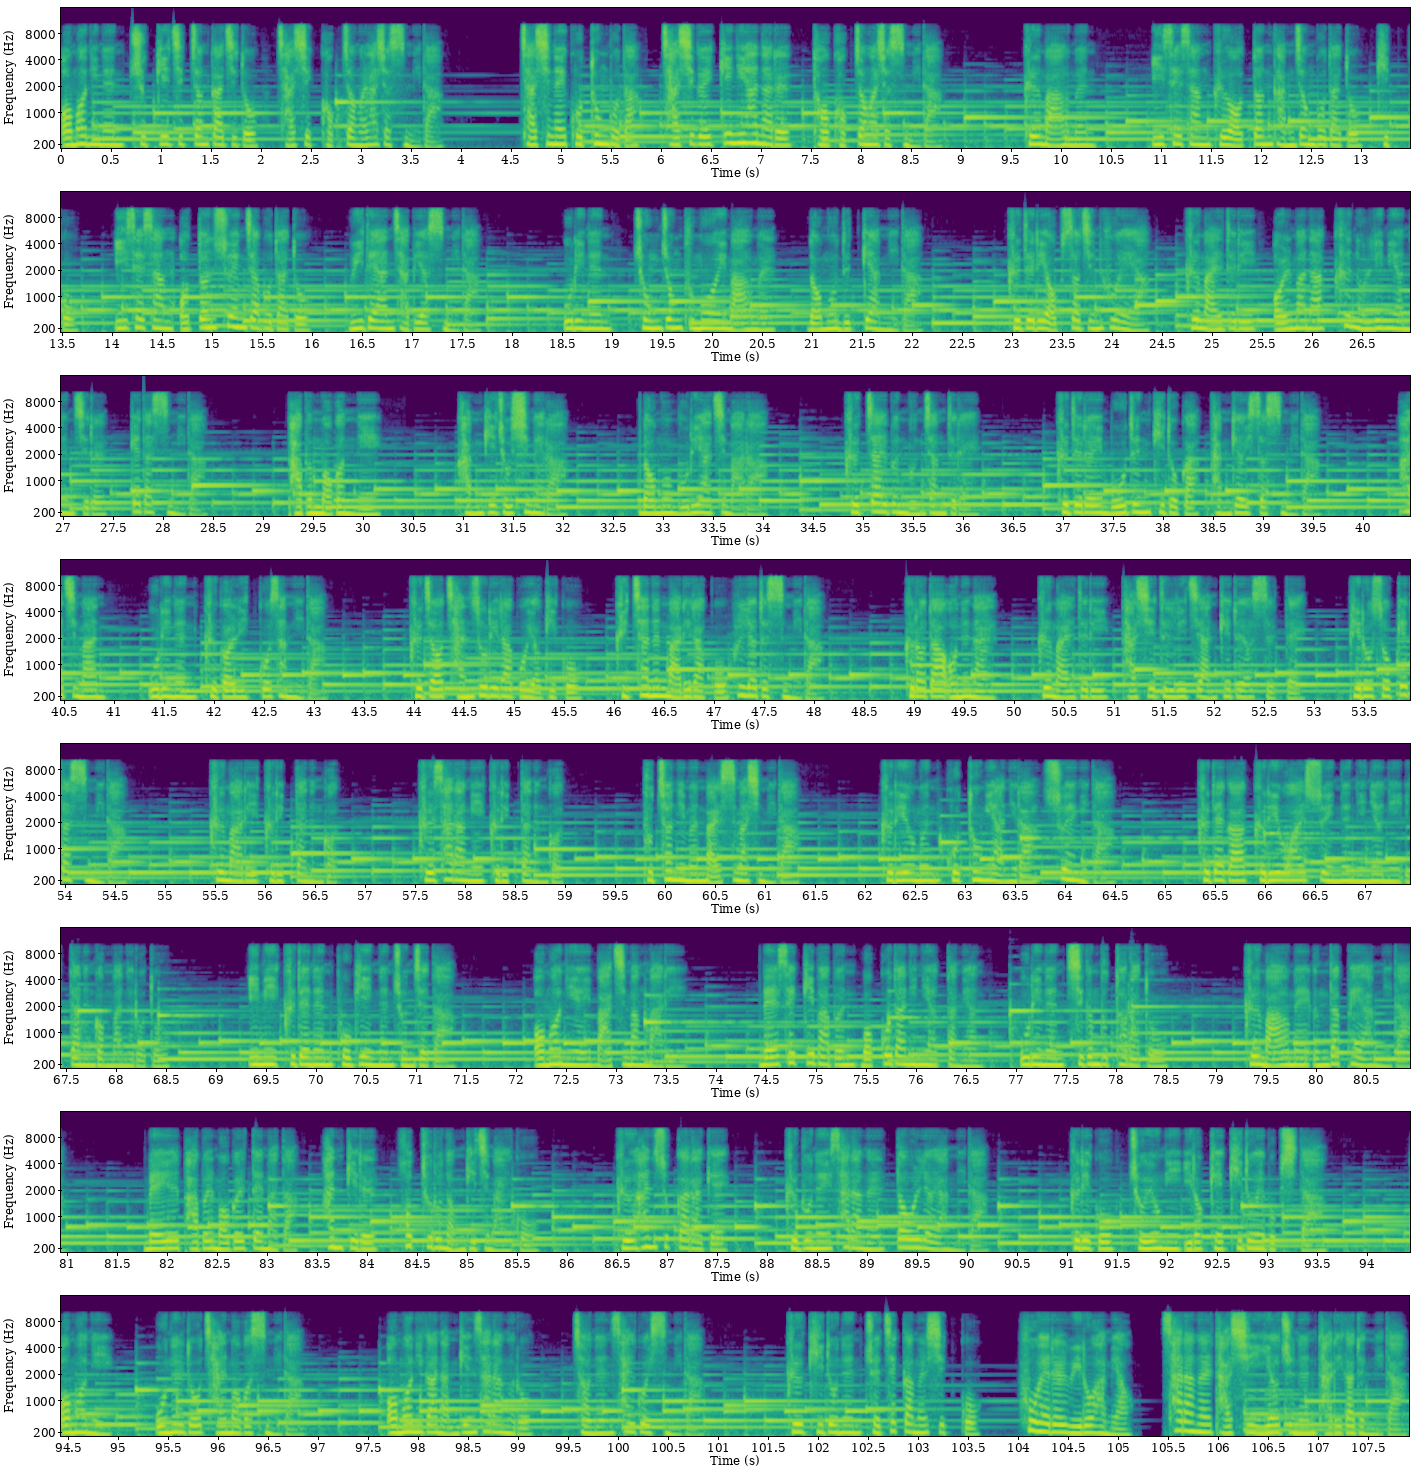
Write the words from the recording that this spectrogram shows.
어머니는 죽기 직전까지도 자식 걱정을 하셨습니다. 자신의 고통보다 자식의 끼니 하나를 더 걱정하셨습니다. 그 마음은 이 세상 그 어떤 감정보다도 깊고 이 세상 어떤 수행자보다도 위대한 자비였습니다. 우리는 종종 부모의 마음을 너무 늦게 합니다. 그들이 없어진 후에야 그 말들이 얼마나 큰 울림이었는지를 깨닫습니다. 밥은 먹었니? 감기 조심해라. 너무 무리하지 마라. 그 짧은 문장들에 그들의 모든 기도가 담겨 있었습니다. 하지만 우리는 그걸 잊고 삽니다. 그저 잔소리라고 여기고 귀찮은 말이라고 흘려듣습니다. 그러다 어느 날 그 말들이 다시 들리지 않게 되었을 때 비로소 깨닫습니다. 그 말이 그립다는 것, 그 사랑이 그립다는 것. 부처님은 말씀하십니다. 그리움은 고통이 아니라 수행이다. 그대가 그리워할 수 있는 인연이 있다는 것만으로도 이미 그대는 복이 있는 존재다. 어머니의 마지막 말이 내 새끼 밥은 먹고 다니니였다면 우리는 지금부터라도 그 마음에 응답해야 합니다. 매일 밥을 먹을 때마다 한 끼를 허투루 넘기지 말고 그 한 숟가락에 그분의 사랑을 떠올려야 합니다. 그리고 조용히 이렇게 기도해 봅시다. 어머니, 오늘도 잘 먹었습니다. 어머니가 남긴 사랑으로 저는 살고 있습니다. 그 기도는 죄책감을 씻고 후회를 위로하며 사랑을 다시 이어주는 다리가 됩니다.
